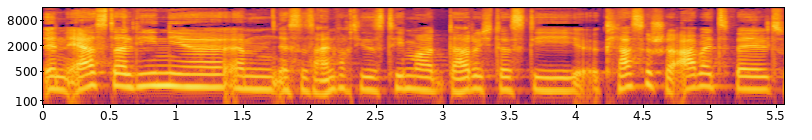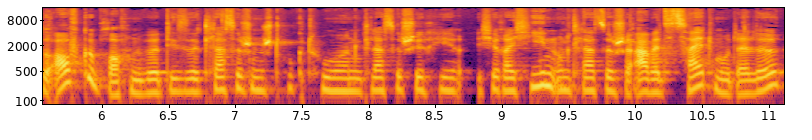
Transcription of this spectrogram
in erster Linie ähm, ist es einfach dieses Thema, dadurch, dass die klassische Arbeitswelt so aufgebrochen wird, diese klassischen Strukturen, klassische Hierarchien und klassische Arbeitszeitmodelle,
